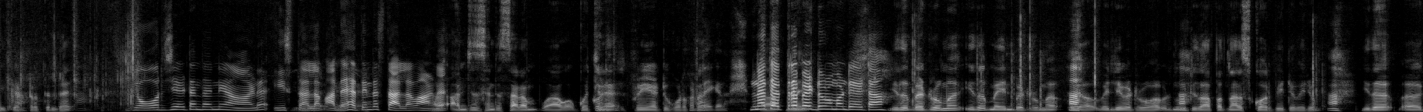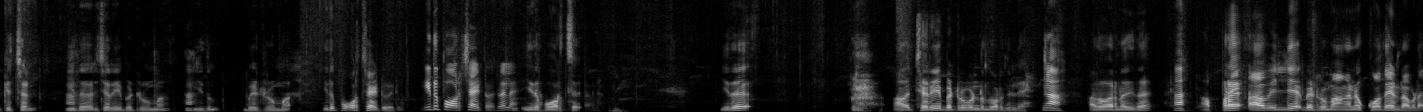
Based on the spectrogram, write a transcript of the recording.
ഈ കെട്ടിടത്തിന്റെ ജോർജ് ഏട്ടൻ തന്നെയാണ് ഈ സ്ഥലം. അദ്ദേഹത്തിന്റെ സ്ഥലമാണ്. അഞ്ച് സെന്റ് സ്ഥലം കൊച്ചിന് ഫ്രീ ആയിട്ട് കൊടുത്ത് കൊടുത്തേക്കുന്നത്. ഇതിനകത്ത് എത്ര ബെഡ്റൂം ഉണ്ട് ഏട്ടാ ഇത് ബെഡ്റൂം ഇത് മെയിൻ ബെഡ്റൂം വലിയ ബെഡ്റൂം. നൂറ്റി നാൽപ്പത്തിനാല് സ്ക്വയർ ഫീറ്റ് വരും. ഇത് കിച്ചൺ ഇത് ഒരു ചെറിയ ബെഡ്റൂം. ഇതും ബെഡ്റൂം. ഇത് പോർച്ചായിട്ട് വരും. ഇത് പോർച്ചായിട്ട് വരും അല്ലേ? ഇത് പോർച്ച്. ഇത് ആ ചെറിയ ബെഡ്റൂം ഉണ്ടെന്ന് പറഞ്ഞില്ലേ. അത് പറഞ്ഞത് ഇത് അപ്പറേ ആ വലിയ ബെഡ്റൂം അങ്ങനെ കൊതയുണ്ട് അവിടെ.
